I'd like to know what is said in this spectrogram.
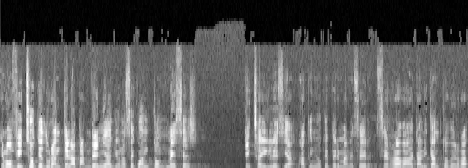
Hemos visto que durante la pandemia, yo no sé cuántos meses, esta iglesia ha tenido que permanecer cerrada a calicanto, ¿verdad?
